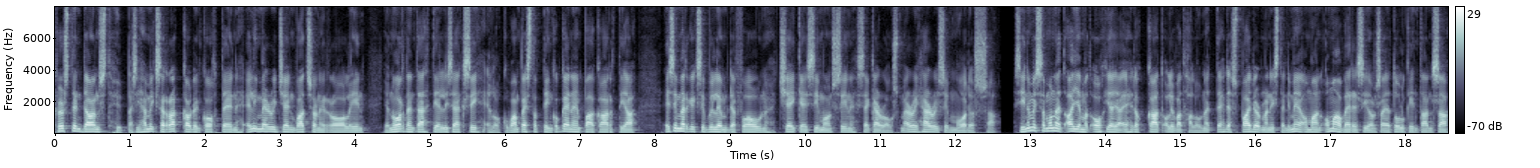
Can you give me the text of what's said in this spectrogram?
Kirsten Dunst hyppäsi Hämiksen rakkauden kohteen eli Mary Jane Watsonin rooliin, ja nuorten tähtien lisäksi elokuvan pestattiin kokeneempaa kartia, esimerkiksi William Dafoe, J.K. Simonsin sekä Rosemary Harrisin muodossa. Siinä missä monet aiemmat ohjaajaehdokkaat olivat halunneet tehdä Spider-Manista nimenomaan oma versionsa ja tulkintansa,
